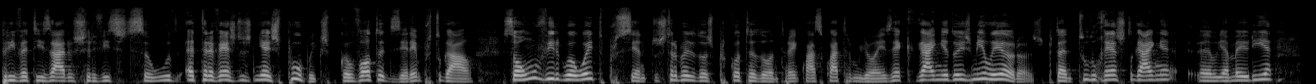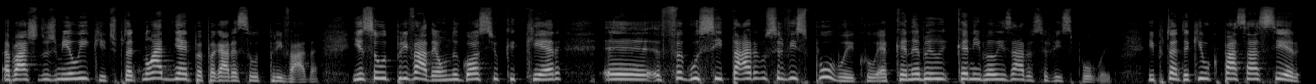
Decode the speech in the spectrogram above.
privatizar os serviços de saúde através dos dinheiros públicos, porque eu volto a dizer, em Portugal, só 1,8% dos trabalhadores por conta de ontem, quase 4 milhões, é que ganha 2 mil euros. Portanto, tudo o resto ganha, a maioria, abaixo dos mil líquidos. Portanto, não há dinheiro para pagar a saúde privada. E a saúde privada é um negócio que quer uh, fagocitar o serviço público, é canibalizar o serviço público. E, portanto, aquilo que passa a ser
